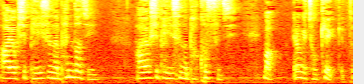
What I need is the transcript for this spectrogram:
아 역시 베이스는 팬더지. 아 역시 베이스는 바커스지. 막 이런 게 적혀 있겠죠.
